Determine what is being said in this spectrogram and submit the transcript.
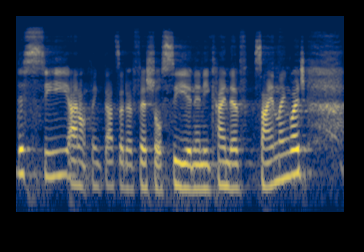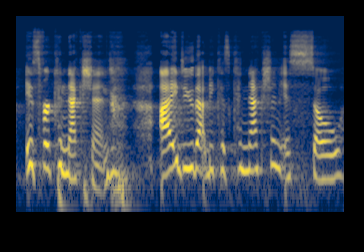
The C, I don't think that's an official C in any kind of sign language, is for connection. I do that because connection is so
